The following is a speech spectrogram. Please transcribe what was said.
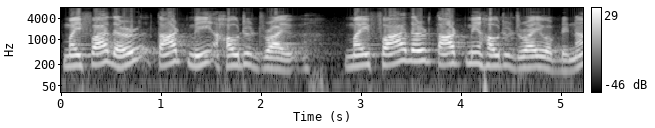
my father taught me how to drive my father taught me how to drive அப்படின்னா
